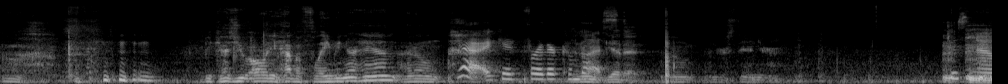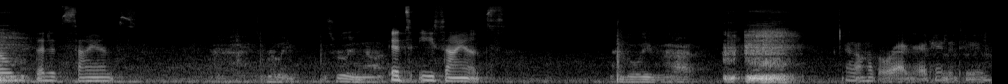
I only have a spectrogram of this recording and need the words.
Because you already have a flame in your hand? I don't, Yeah, it could further I combust. don't get it. I don't understand your. Just know that it's science. It's really, it's really not. It's e-science. I believe that. I don't have a rag. I'd hand it to you.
